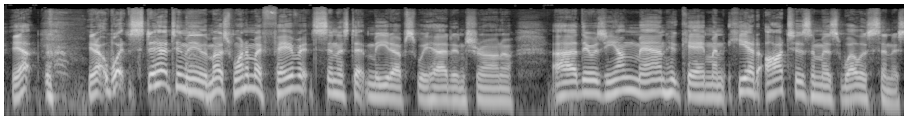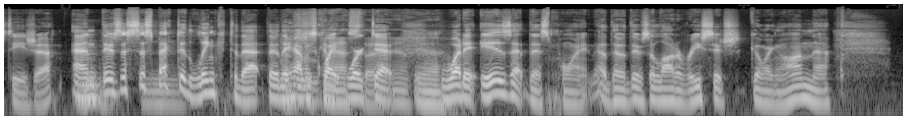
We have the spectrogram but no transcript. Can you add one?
Yeah. You know, what stood out to me the most, one of my favorite Synesthete meetups we had in Toronto, uh, there was a young man who came and he had autism as well as synesthesia. And there's a suspected link to that, though they haven't quite worked that, out yeah. Yeah. what it is at this point, though there's a lot of research going on there.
